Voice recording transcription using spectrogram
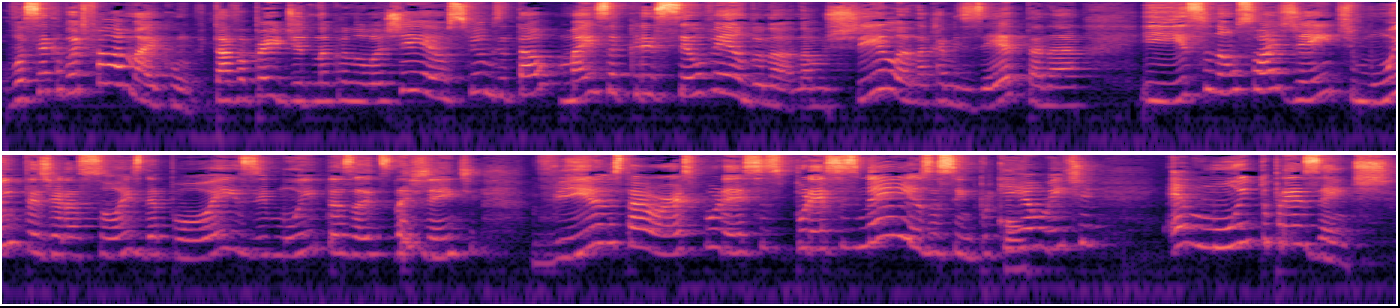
você acabou de falar, Maicon, tava perdido na cronologia, os filmes e tal, mas cresceu vendo na, na mochila, na camiseta, na. E isso não só a gente, muitas gerações depois e muitas antes da gente viram Star Wars por esses, por esses meios, assim, porque Com... realmente é muito presente.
